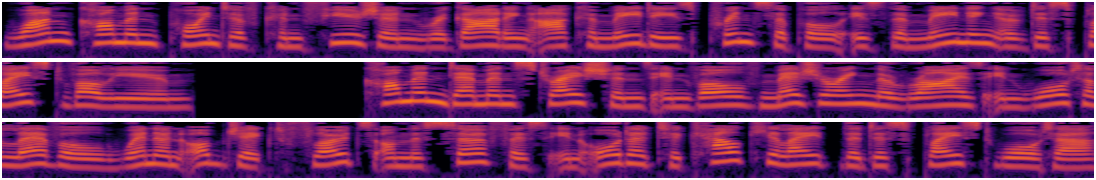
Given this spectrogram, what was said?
One common point of confusion regarding Archimedes' principle is the meaning of displaced volume. Common demonstrations involve measuring the rise in water level when an object floats on the surface in order to calculate the displaced water.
